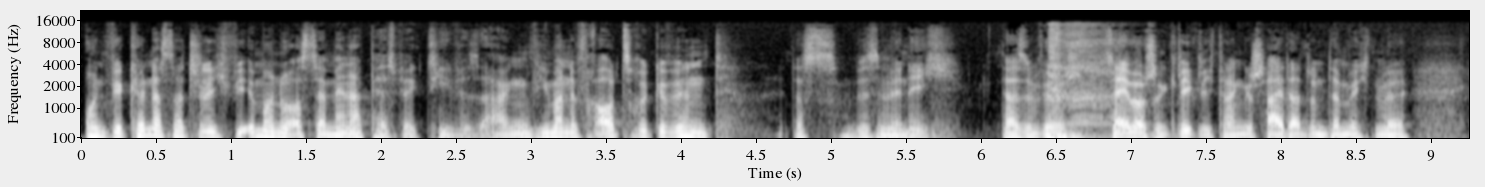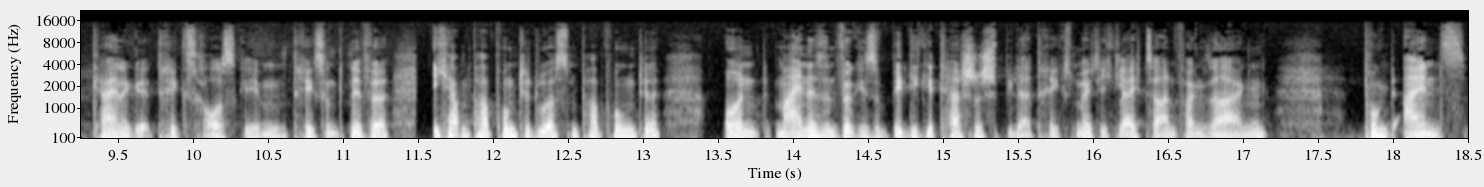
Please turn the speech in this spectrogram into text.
Und wir können das natürlich wie immer nur aus der Männerperspektive sagen. Wie man eine Frau zurückgewinnt, das wissen wir nicht. Da sind wir selber schon kläglich dran gescheitert und da möchten wir keine Tricks rausgeben, Tricks und Kniffe. Ich habe ein paar Punkte, du hast ein paar Punkte und meine sind wirklich so billige Taschenspielertricks, möchte ich gleich zu Anfang sagen. Punkt eins:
